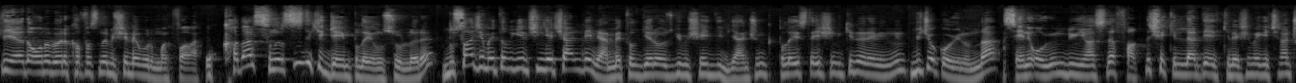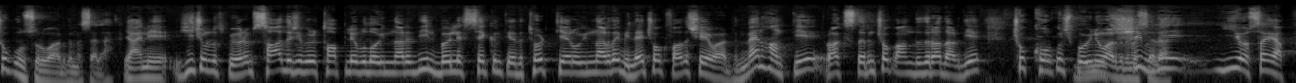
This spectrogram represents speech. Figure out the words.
diye de onu böyle kafasında bir şeyle vurmak falan. O kadar sınırsızdı ki gameplay unsurları. Bu sadece Metal Gear için geçerli değil yani. Metal Gear'e özgü bir şey değil. Yani çünkü PlayStation 2 döneminin birçok oyununda seni oyun dünyasıyla farklı şekillerde etkileşime geçiren çok unsur vardı mesela. Yani hiç unutmuyorum sadece böyle top level oyunlarda değil böyle second ya da third tier oyunlarda bile çok fazla şey vardı. Manhunt diye Rockstar'ın çok under radar diye çok korkunç bir oyunu vardır Şimdi mesela yiyorsa yap.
